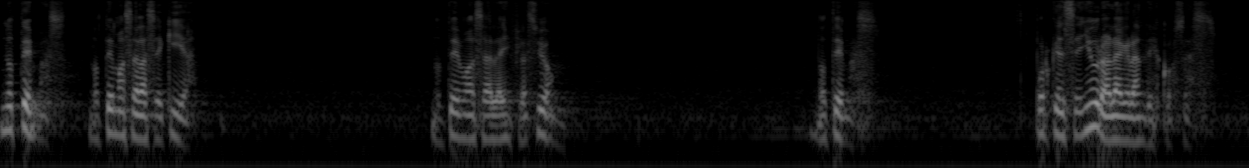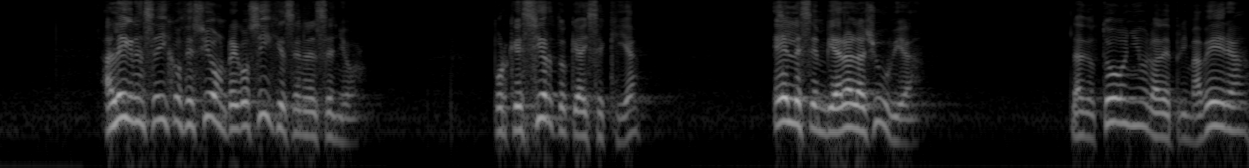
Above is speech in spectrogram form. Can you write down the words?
No temas, no temas a la sequía. No temas a la inflación. No temas. Porque el Señor hará grandes cosas. Alégrense, hijos de Sión, regocíjense en el Señor. Porque es cierto que hay sequía. Él les enviará la lluvia, la de otoño, la de primavera,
